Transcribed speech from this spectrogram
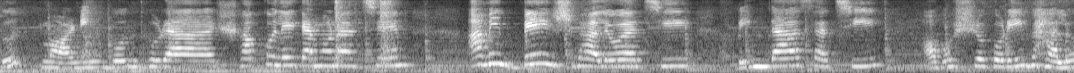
গুড মর্নিং বন্ধুরা। সকলে কেমন আছেন? আমি বেশ ভালো আছি, বিন্দাস আছি। অবশ্য করেই ভালো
